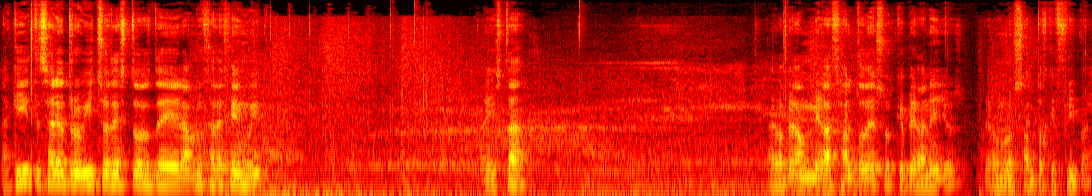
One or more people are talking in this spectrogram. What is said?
Aquí te sale otro bicho de estos de la bruja de Henwick. Ahí está. Ahí va a pegar un mega salto de esos que pegan ellos. Pegan unos saltos que flipas.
